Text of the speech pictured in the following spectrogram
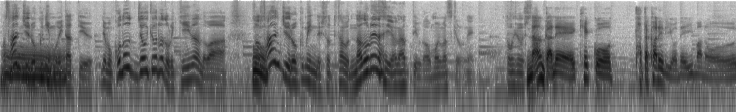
まあ、36人もいたっていう、でもこの状況だと俺気になるのは、その36人の人って多分名乗れないよなっていうか思いますけどね。投票してなんかね結構叩かれるよね今の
